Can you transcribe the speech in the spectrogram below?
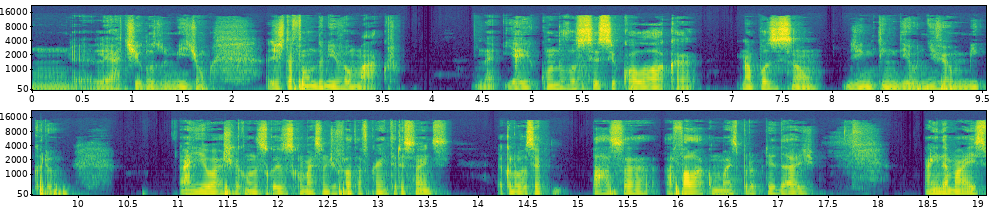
um, é, lê artigos do Medium, a gente está falando do nível macro, né? E aí quando você se coloca na posição de entender o nível micro, Aí eu acho que é quando as coisas começam de fato a ficar interessantes. É quando você passa a falar com mais propriedade. Ainda mais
